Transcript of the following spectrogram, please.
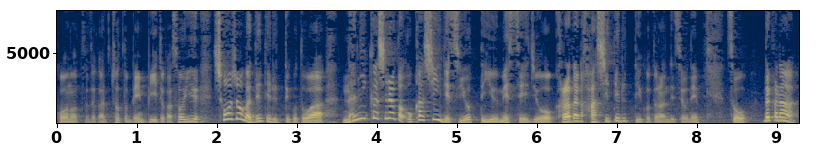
こうのとかちょっと便秘とかそういう症状が出てるってことは何かしらがおかしいですよっていうメッセージを体が発してるっていうことなんですよね。そう。だから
